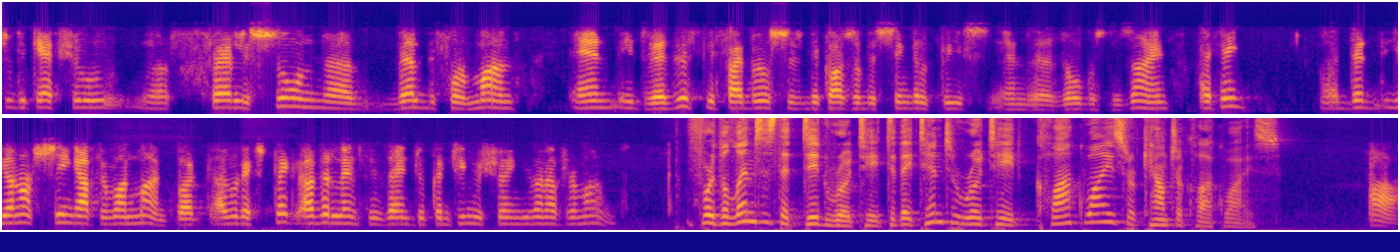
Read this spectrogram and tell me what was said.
to the capsule uh, fairly soon, uh, well before a month, and it resists the fibrosis because of the single piece and the robust design, I think uh, that you're not seeing after one month, but I would expect other lens design to continue showing even after a month. For the lenses that did rotate, did they tend to rotate clockwise or counterclockwise? Ah,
